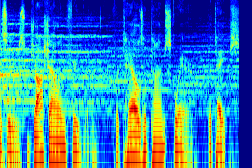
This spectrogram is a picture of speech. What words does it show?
This is Josh Alan Friedman for Tales of Times Square, the tapes.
